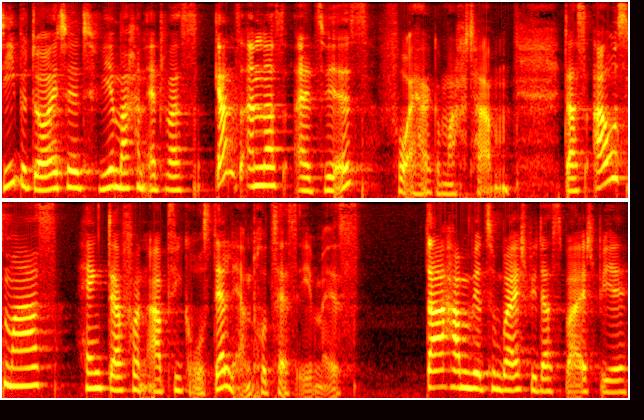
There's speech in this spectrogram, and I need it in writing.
die bedeutet, wir machen etwas ganz anders, als wir es vorher gemacht haben. Das Ausmaß hängt davon ab, wie groß der Lernprozess eben ist. Da haben wir zum Beispiel das Beispiel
